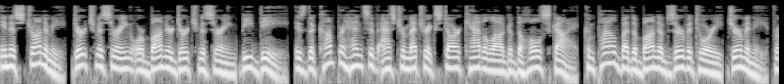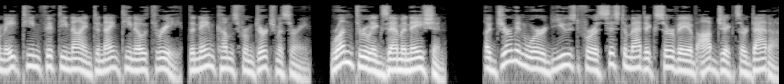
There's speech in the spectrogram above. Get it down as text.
In astronomy, Durchmusterung or Bonner Durchmusterung (BD) is the comprehensive astrometric star catalogue of the whole sky, compiled by the Bonn Observatory, Germany, from 1859 to 1903. The name comes from Durchmusterung, run-through examination, a German word used for a systematic survey of objects or data.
